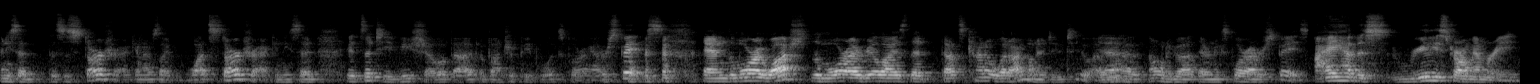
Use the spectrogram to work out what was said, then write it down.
And he said, This is Star Trek. And I was like, What's Star Trek? And he said, It's a TV show about a bunch of people exploring outer space. and the more I watched, the more I realized that that's kind of what I want to do too. I Yeah. want to I want to go out there and explore outer space. I have this really strong memory.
